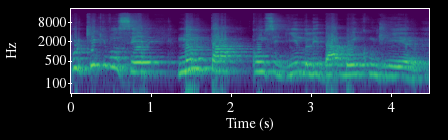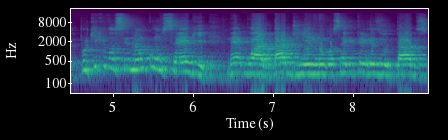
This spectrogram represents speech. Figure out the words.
por que, que você não está conseguindo lidar bem com dinheiro? Por que, que você não consegue né, guardar dinheiro, não consegue ter resultados,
